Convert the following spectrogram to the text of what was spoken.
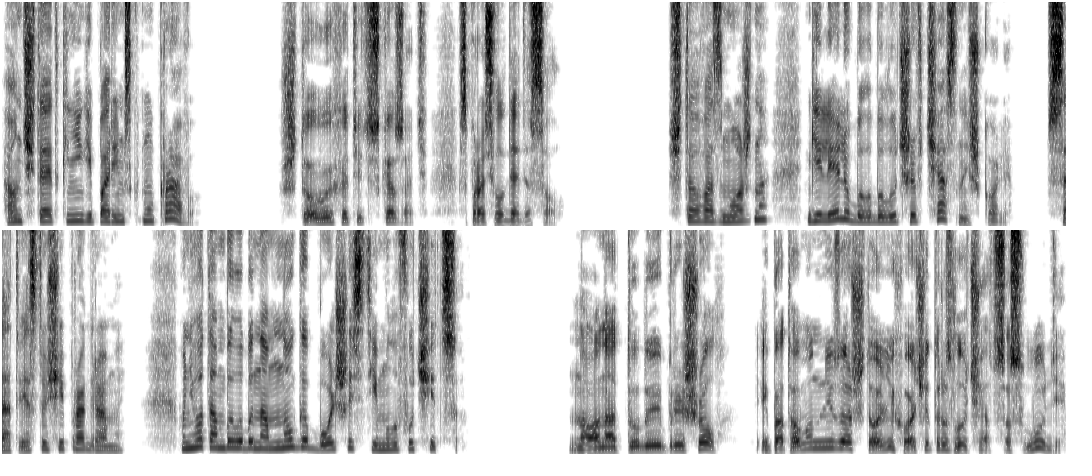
а он читает книги по римскому праву». «Что вы хотите сказать?» — спросил дядя Сол что, возможно, Гилелю было бы лучше в частной школе, с соответствующей программой. У него там было бы намного больше стимулов учиться. Но он оттуда и пришел, и потом он ни за что не хочет разлучаться с Вуди.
